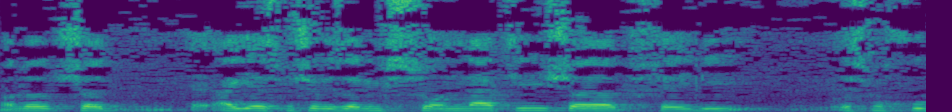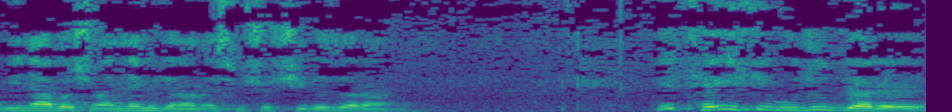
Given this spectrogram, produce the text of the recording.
حالا شاید اگه اسمشو بذاریم سنتی شاید خیلی اسم خوبی نباشه. من نمی‌دونم اسمشو چی بذارم. یه طیفی وجود داره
